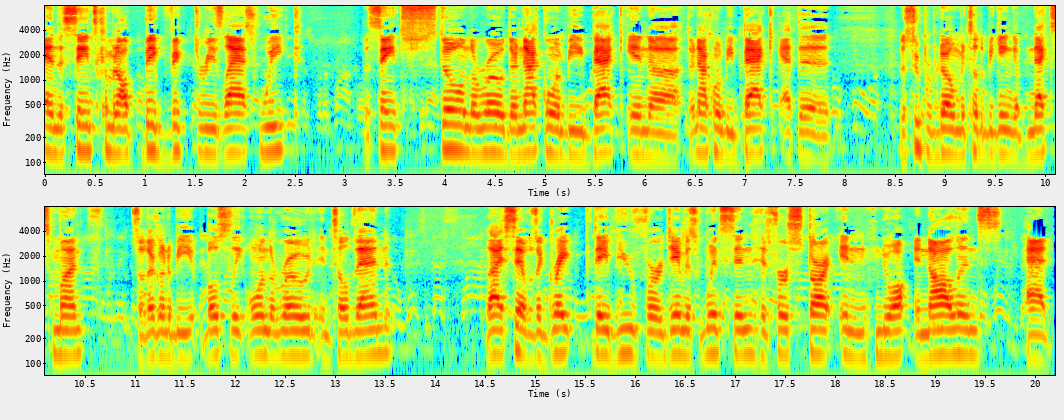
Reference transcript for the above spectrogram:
and the Saints coming off big victories last week. The Saints still on the road. They're not going to be back in. Uh, they're not going to be back at the the Superdome until the beginning of next month. So they're going to be mostly on the road until then. Like I said, it was a great debut for Jameis Winston. His first start in New in Orleans had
